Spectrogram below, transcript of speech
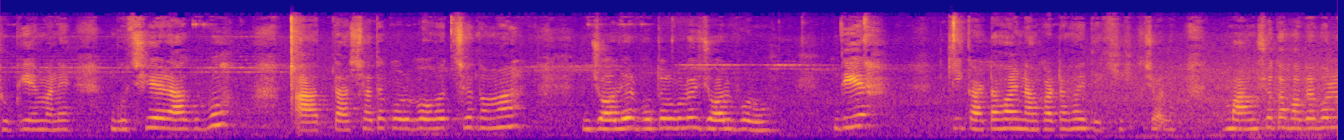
ঢুকিয়ে মানে গুছিয়ে রাখব। আর তার সাথে করব হচ্ছে তোমার জলের বোতলগুলো জল ভরবো। দিয়ে কি কাটা হয়, না কাটা হয়, দেখি, চলো। মাংস তো হবে বলল,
